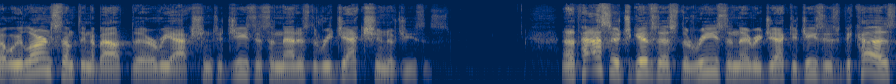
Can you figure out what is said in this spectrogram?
But we learn something about their reaction to Jesus, and that is the rejection of Jesus. Now, the passage gives us the reason they rejected Jesus because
